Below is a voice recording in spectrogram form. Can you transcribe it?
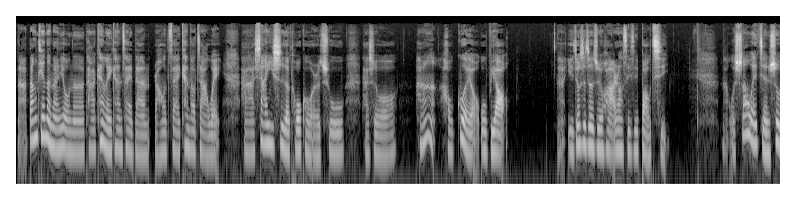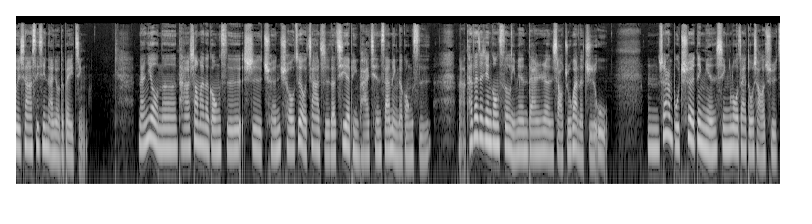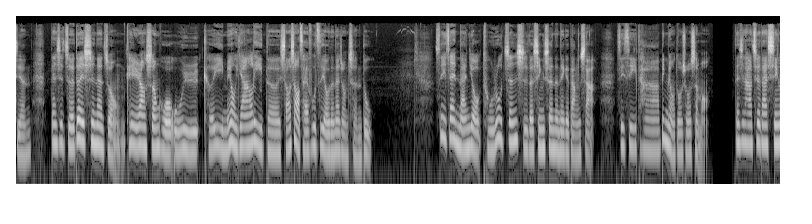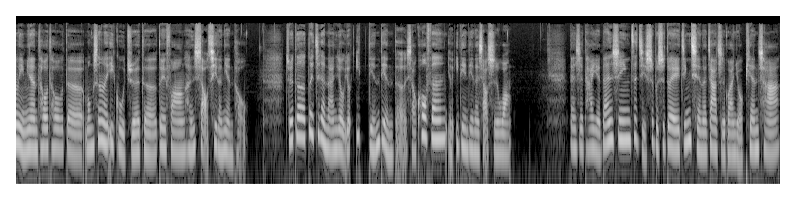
那当天的男友呢，他看了一看菜单，然后再看到价位，他下意识的脱口而出，他说。哈，好贵哦，我不要。那也就是这句话让 CC 爆气。那我稍微简述一下 CC 男友的背景。男友呢，他上班的公司是全球最有价值的企业品牌前三名的公司。那他在这间公司里面担任小主管的职务。嗯，虽然不确定年薪落在多少的区间，但是绝对是那种可以让生活无虞、可以没有压力的小小财富自由的那种程度。所以在男友吐露真实的心声的那个当下，CC 他并没有多说什么，但是他却在心里面偷偷的萌生了一股觉得对方很小气的念头，觉得对这个男友有一点点的小扣分，有一点点的小失望，但是他也担心自己是不是对金钱的价值观有偏差，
